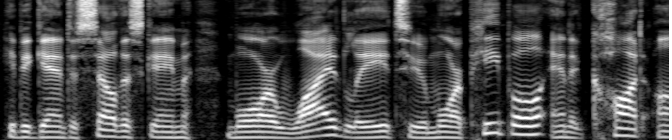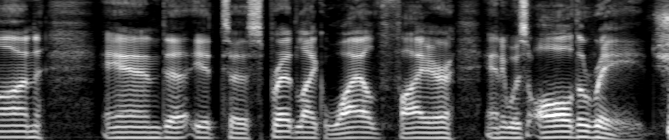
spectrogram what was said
he began to sell this game more widely to more people, and it caught on and uh, it uh, spread like wildfire, and it was all the rage.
